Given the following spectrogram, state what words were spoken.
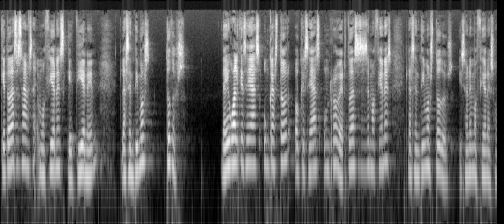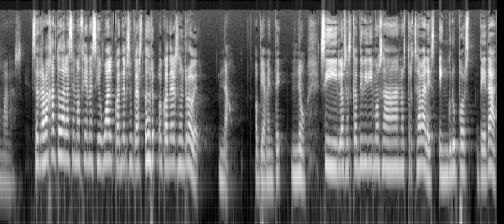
que todas esas emociones que tienen las sentimos todos. Da igual que seas un castor o que seas un rover, todas esas emociones las sentimos todos y son emociones humanas. ¿Se trabajan todas las emociones igual cuando eres un castor o cuando eres un rover? No. Obviamente no. Si los scouts dividimos a nuestros chavales en grupos de edad,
